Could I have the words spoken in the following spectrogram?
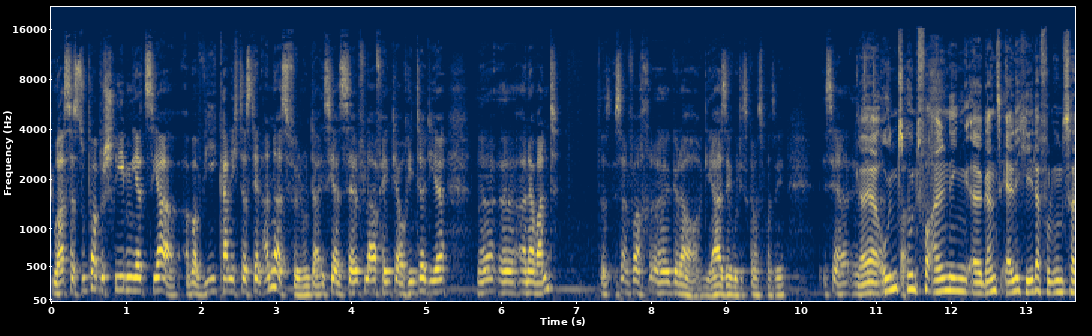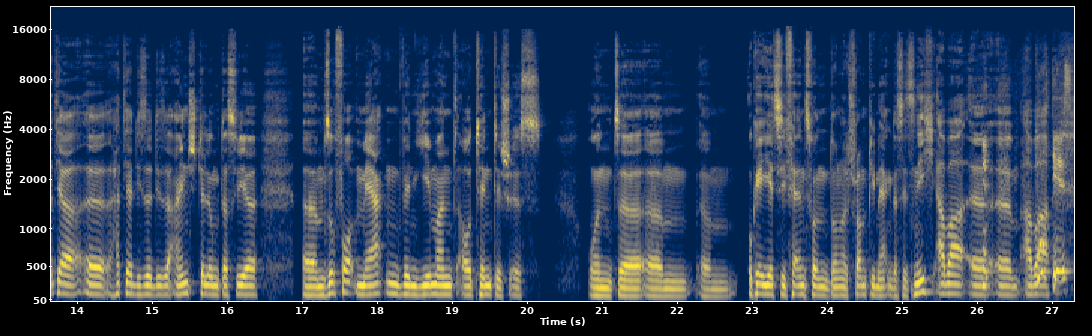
du hast das super beschrieben jetzt, ja, aber wie kann ich das denn anders füllen? Und da ist ja Self-Love, hängt ja auch hinter dir ne, äh, an der Wand. Das ist einfach, äh, genau. Ja, sehr gut, jetzt kann man es mal sehen. Ist ja, äh, ja, ja, und, und vor allen Dingen, äh, ganz ehrlich, jeder von uns hat ja, äh, hat ja diese, diese Einstellung, dass wir ähm, sofort merken, wenn jemand authentisch ist. Und äh, ähm, ähm, okay, jetzt die Fans von Donald Trump, die merken das jetzt nicht, aber äh, ähm, aber Doch, der ist,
